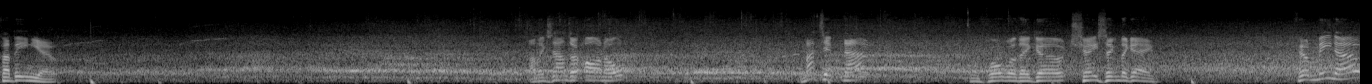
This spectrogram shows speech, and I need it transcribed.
Fabinho. Alexander Arnold. Matip now. And forward they go, chasing the game. Firmino,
